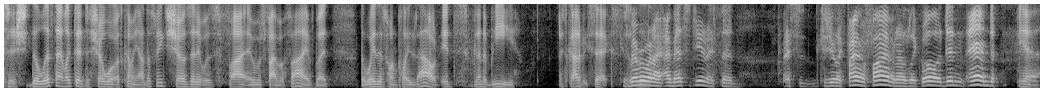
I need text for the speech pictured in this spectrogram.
to sh- the list I looked at to show what was coming out this week shows that it was five. It was five of five, but the way this one plays out, it's gonna be, it's got to be six. Because remember when I, I messaged you and I said, I said, because you're like five of five, and I was like, well, it didn't end. Yeah,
